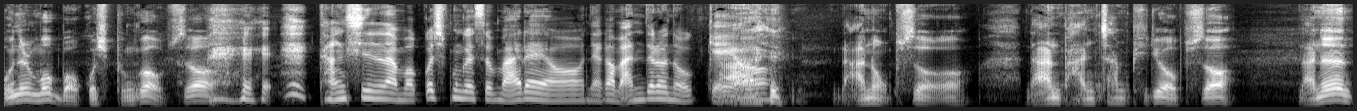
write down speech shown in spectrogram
오늘 뭐 먹고 싶은 거 없어? 당신이나 먹고 싶은 거 있으면 말해요. 내가 만들어 놓을게요. 아, 난 없어. 난 반찬 필요 없어. 나는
